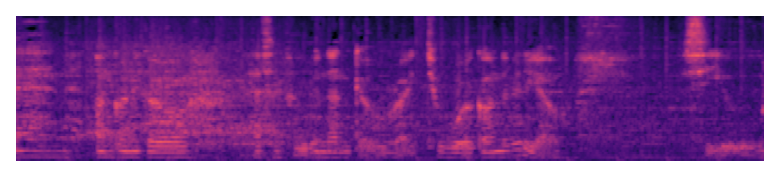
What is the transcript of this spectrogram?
and I'm gonna go have some food and then go right to work on the video. See you.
